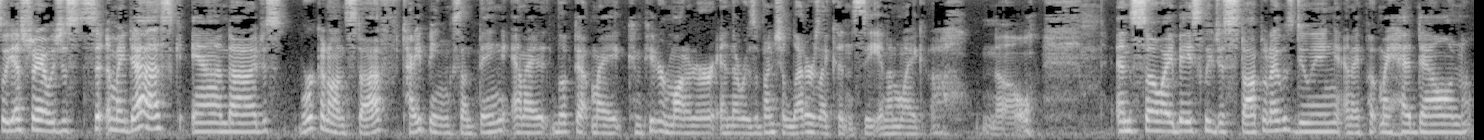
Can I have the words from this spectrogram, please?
So yesterday I was just sitting at my desk and uh, just working on stuff, typing something, and I looked at my computer monitor and there was a bunch of letters I couldn't see, and I'm like, oh no. And so I basically just stopped what I was doing and I put my head down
